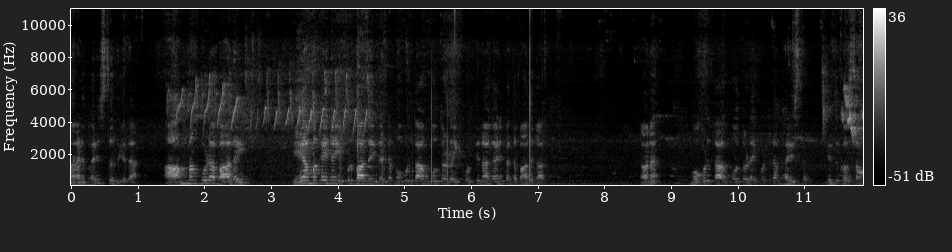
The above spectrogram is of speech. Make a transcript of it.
మనల్ని భరిస్తుంది కదా. ఆ అమ్మకు కూడా బాధ అయింది. ఏ అమ్మకైనా ఎప్పుడు బాధ అయిందంటే మొగుడు తాగుబోతాడై కొట్టినా కానీ పెద్ద బాధ కాదు. అవునా? మొగుడు తాగుబోతాడై కొట్టినా భరిస్తారు ఎందుకోసం వస్తాం?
